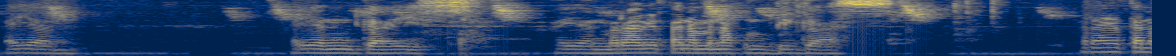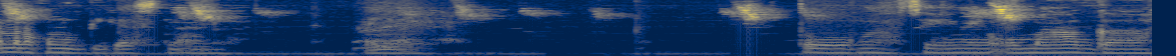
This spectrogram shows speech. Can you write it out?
Ayan. Ayan guys. Ayan. Marami pa naman akong bigas. Marami pa naman akong bigas na ano. Ayan. Ito kasi ngayong umaga.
